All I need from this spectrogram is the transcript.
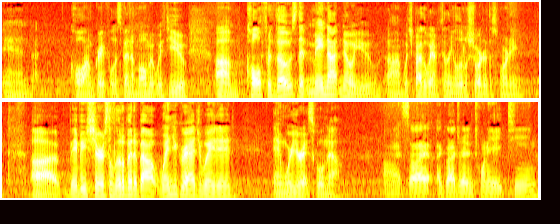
And Cole, I'm grateful to spend a moment with you. Um, Cole, for those that may not know you, um, which by the way, I'm feeling a little shorter this morning, uh, maybe share us a little bit about when you graduated and where you're at school now. All right, so I, I graduated in 2018,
